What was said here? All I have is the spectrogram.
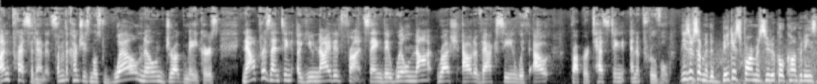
unprecedented. Some of the country's most well known drug makers now presenting a united front, saying they will not rush out a vaccine without proper testing and approval. These are some of the biggest pharmaceutical companies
